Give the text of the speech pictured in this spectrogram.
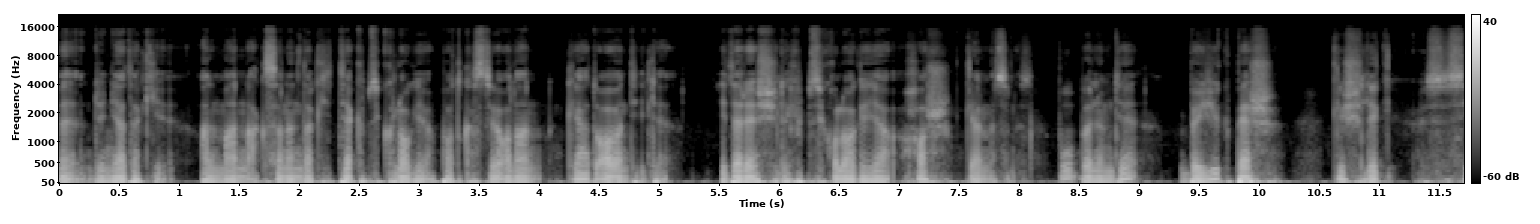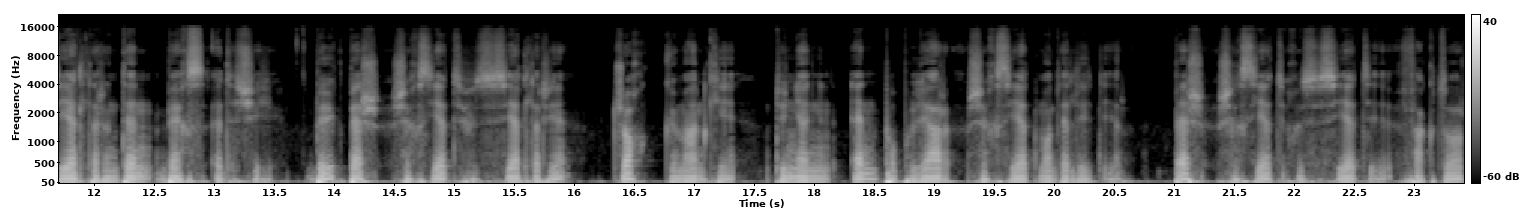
ve dünyadaki Alman aksanındaki tek psikoloji podcastı olan Gerhard Orwand ile idareşilik psikolojiye hoş gelmesiniz. Bu bölümde büyük beş kişilik hususiyetlerinden bahs edeceğiz. Büyük beş şahsiyet hususiyetleri çok güman ki dünyanın en popüler şahsiyet modelidir. Beş şahsiyet hususiyeti faktör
